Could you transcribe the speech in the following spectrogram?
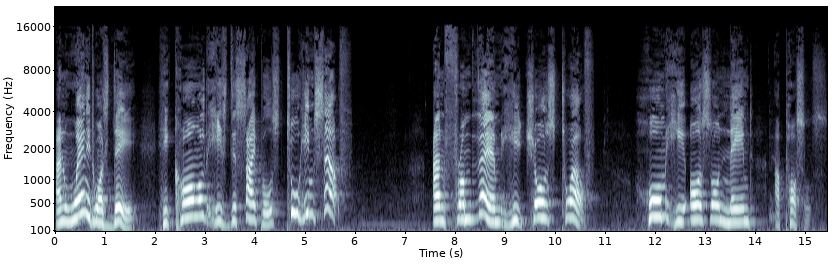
And when it was day, he called his disciples to himself. And from them he chose twelve, whom he also named apostles.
